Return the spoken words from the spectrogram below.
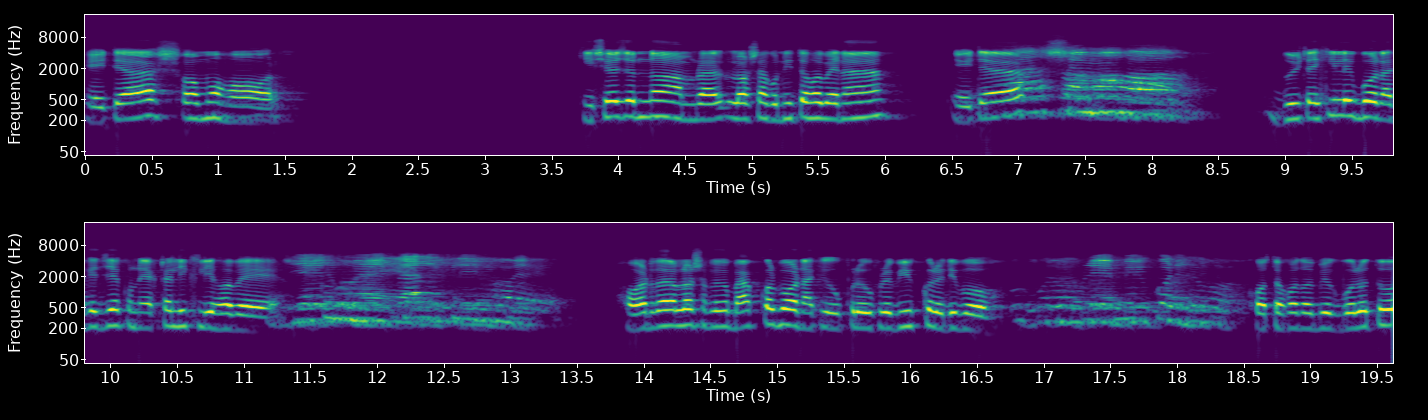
এইটা সমহর। কিসের জন্য আমরা লসাগু নিতে হবে না? এইটা সমহর। দুইটা কি লিখব? নাকি যে কোনো একটা লিখলি হবে। হর দ্বারা লসাগুকে ভাগ করব নাকি উপরে উপরে বিয়োগ করে দিব? কত কত বিয়োগ বলো তো?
